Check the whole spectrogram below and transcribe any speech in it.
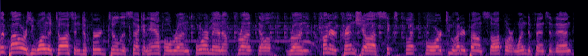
Flint Powers, who won the toss and deferred till the second half, will run four men up front. They'll run Hunter Crenshaw, six foot four, 200 pound sophomore one defensive end.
